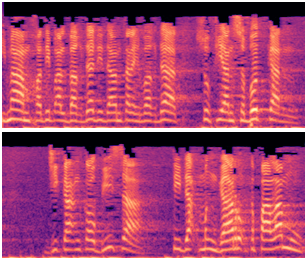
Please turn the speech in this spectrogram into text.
Imam Khatib Al-Baghdadi dalam Tarikh Baghdad Sufyan sebutkan jika engkau bisa tidak menggaruk kepalamu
